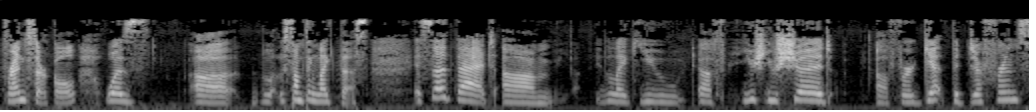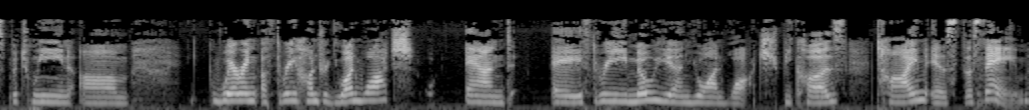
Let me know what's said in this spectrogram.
friend circle was uh, something like this. It said that um, like you uh, you you should uh, forget the difference between um, wearing a 300 yuan watch and a 3 million yuan watch because time is the same.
